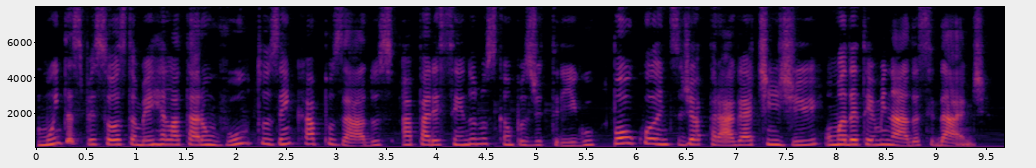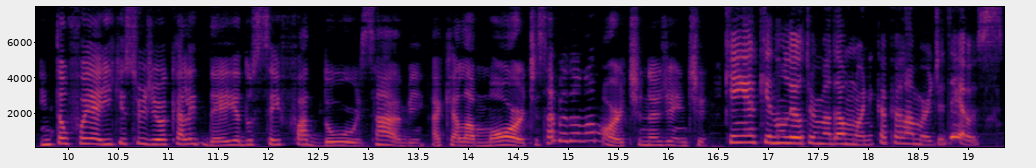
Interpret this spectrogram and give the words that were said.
muitas pessoas também relataram vultos encapuzados aparecendo nos campos de trigo pouco antes de a praga atingir uma determinada cidade. Então foi aí que surgiu aquela ideia do ceifador, sabe? Aquela morte, sabe a Dona Morte, né, gente? Quem aqui não leu Turma da Mônica, pelo amor de Deus?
